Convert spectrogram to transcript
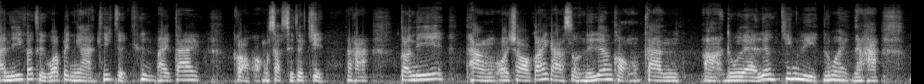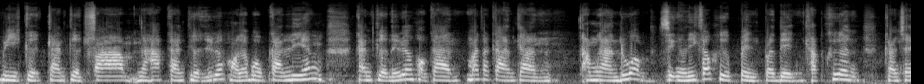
อันนี้ก็ถือว่าเป็นงานที่เกิดขึ้นภายใต้กรอบของสัตว์เศรษฐกิจนะคะ ตอนนี้ทางอชก็ให้การสนในเรื่องของการดูแลเรื่องจิ้งหรีดด้วยนะคะ มีเกิดการเกิดฟาร์มนะคะ การเกิดในเรื่องของระบบการเลี้ยง การเกิดในเรื่องของการมาตรการการทำงานร่วมสิ่งเหล่านี้ก็คือเป็นประเด็นขับเคลื่อนการใช้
